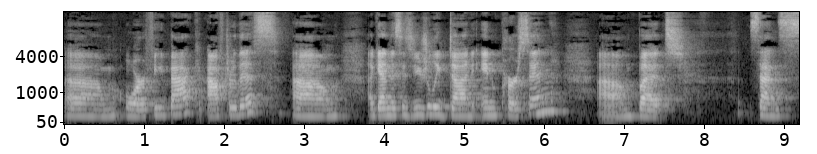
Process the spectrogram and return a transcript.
um, or feedback after this. Um, again, this is usually done in person, um, but since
